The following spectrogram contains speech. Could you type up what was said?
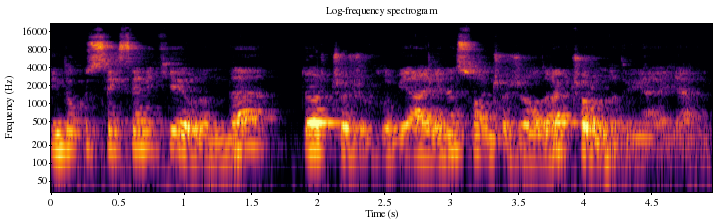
1982 yılında 4 çocuklu bir ailenin son çocuğu olarak Çorum'da dünyaya geldim.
